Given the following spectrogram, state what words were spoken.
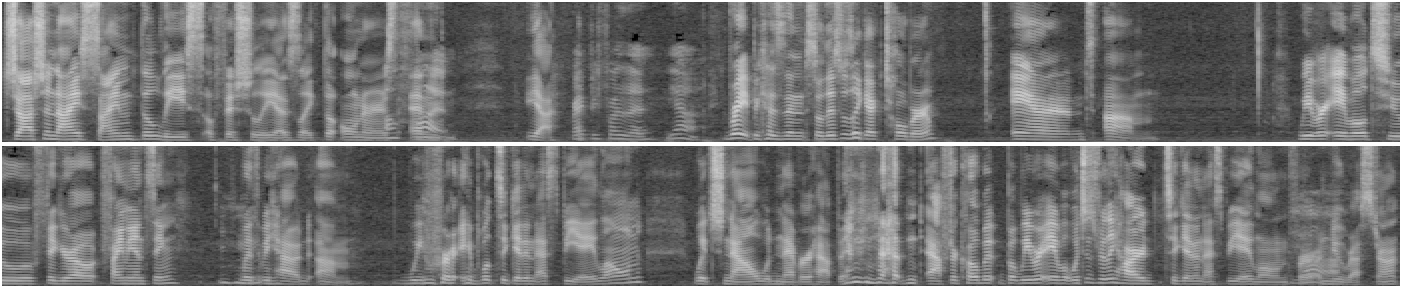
Josh and I signed the lease officially as like the owners. Oh, fun. And yeah, right before the yeah. right because then so this was like October, and um, we were able to figure out financing. With we had um, we were able to get an SBA loan, which now would never happen after COVID. But we were able, which is really hard to get an SBA loan for Yeah. a new restaurant.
